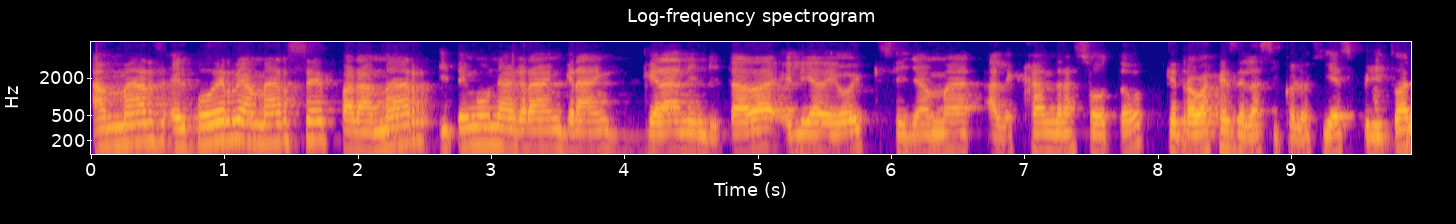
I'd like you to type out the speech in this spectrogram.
amar, el poder de amarse para amar y tengo una gran, gran, gran invitada el día de hoy que se llama Alejandra Soto, que trabaja desde la psicología espiritual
